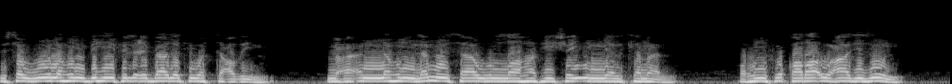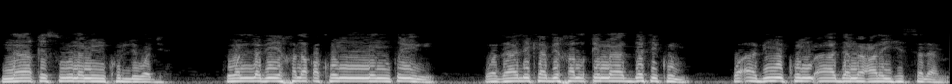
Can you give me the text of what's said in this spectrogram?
يسوونهم به في العبادة والتعظيم مع أنهم لم يساووا الله في شيء من الكمال وهم فقراء عاجزون ناقصون من كل وجه. هو الذي خلقكم من طين وذلك بخلق مادتكم وأبيكم آدم عليه السلام.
